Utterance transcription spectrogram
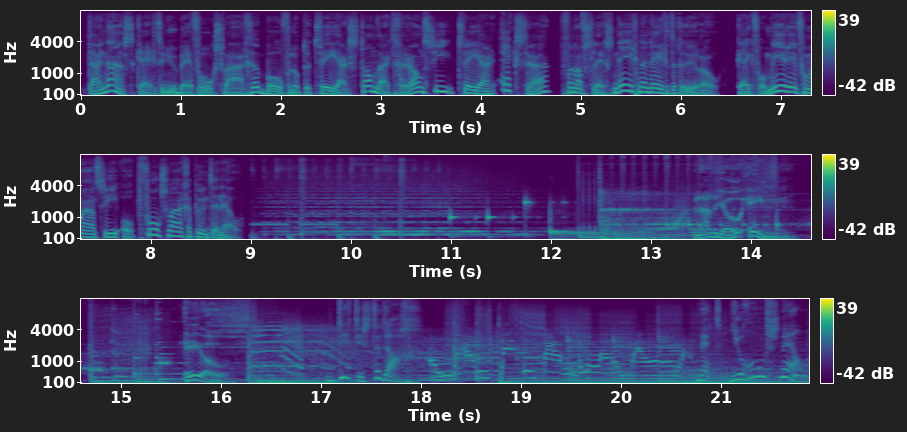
Daarnaast krijgt u nu bij Volkswagen bovenop de 2 jaar standaard garantie... 2 jaar extra vanaf slechts 99 euro. Kijk voor meer informatie op volkswagen.nl. Radio 1. EO. Dit is de dag. Met Jeroen Snel.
